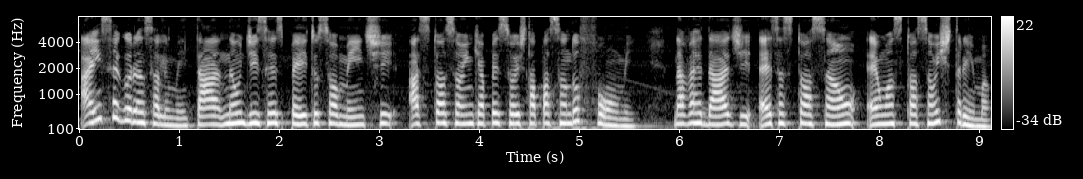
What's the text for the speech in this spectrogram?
A insegurança alimentar não diz respeito somente à situação em que a pessoa está passando fome. Na verdade, essa situação é uma situação extrema.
